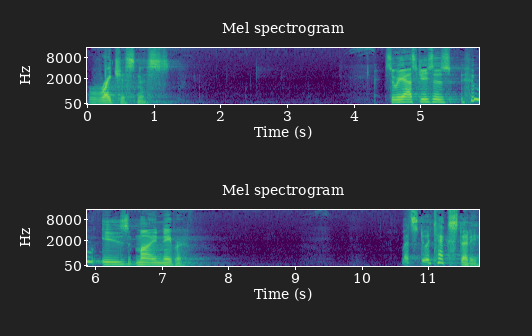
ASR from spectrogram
righteousness. So we ask Jesus, Who is my neighbor? Let's do a text study.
